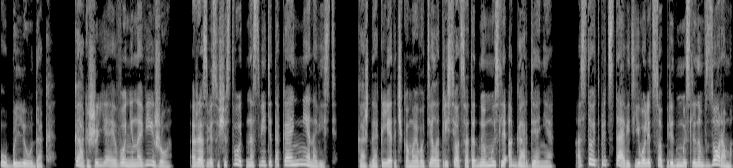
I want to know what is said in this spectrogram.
Ублюдок. Как же я его ненавижу! Разве существует на свете такая ненависть? Каждая клеточка моего тела трясется от одной мысли о Гардиане. А стоит представить его лицо перед мысленным взором,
